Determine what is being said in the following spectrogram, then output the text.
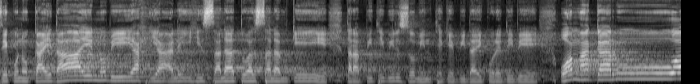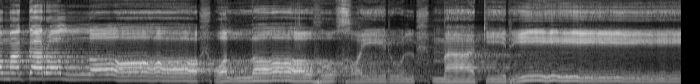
যে কোনো কায়দায় নবী আহিয়া আলিহি সালাতু সালামকে তারা পৃথিবীর জমিন থেকে বিদায় করে দিবে। ওয়ামাকারু, ওয়ামাকারাল্লাহ, ওয়াল্লাহু খৈরুল মাকিরিন।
